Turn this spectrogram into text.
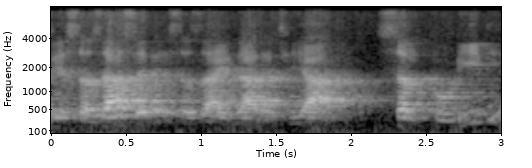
دې سزا سره سزا اداره چې یا سل کوړي دي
